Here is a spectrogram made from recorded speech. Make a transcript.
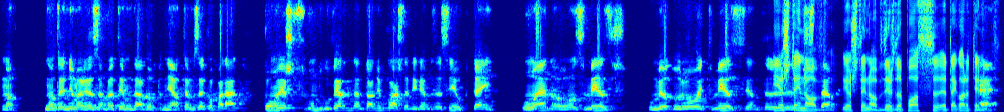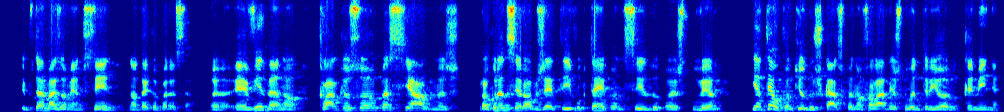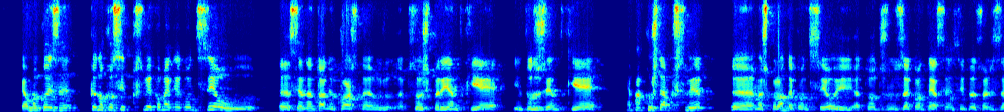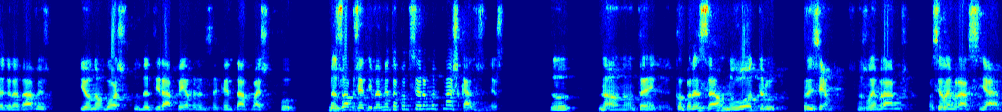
não, não tenho nenhuma razão para ter mudado de opinião. Estamos a comparar com este segundo governo de António Costa, digamos assim, o que tem um ano ou onze meses. O meu durou oito meses entre. Este tem nove, este tem nove, desde a posse até agora tem é, nove. E portanto, mais ou menos, sim, não tem comparação. Eh, é vida, não. Claro que eu sou parcial, mas procurando ser objetivo, o que tem acontecido com este governo, e até o conteúdo dos casos, para não falar deste anterior, o de Caminha, é uma coisa que eu não consigo perceber como é que aconteceu, eh, sendo António Costa a pessoa experiente que é, inteligente que é, é para custar perceber, eh, mas pronto, aconteceu e a todos nos acontecem situações desagradáveis e eu não gosto de atirar pedras a quem está debaixo de fogo. Mas objetivamente aconteceram muito mais casos neste. Não, não tem comparação. No outro, por exemplo, se nos lembrarmos, você lembrar-se-á,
